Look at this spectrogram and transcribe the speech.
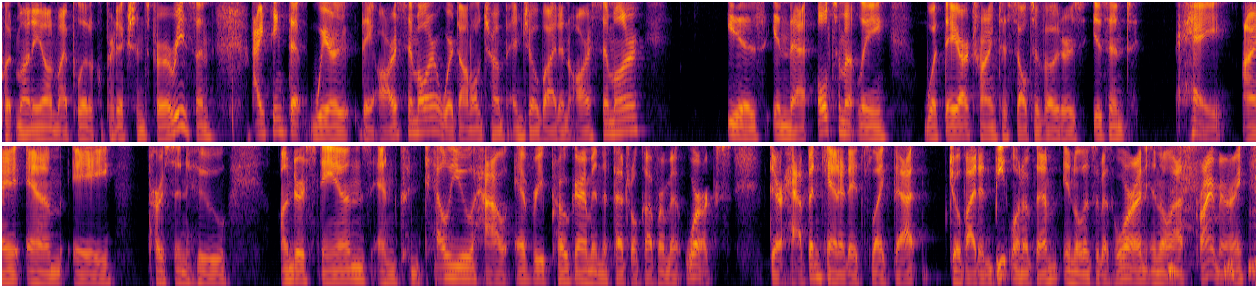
put money on my political predictions for a reason. I think that where they are similar, where Donald Trump and Joe Biden are similar, is in that ultimately what they are trying to sell to voters isn't, hey, I am a person who understands and can tell you how every program in the federal government works. There have been candidates like that. Joe Biden beat one of them in Elizabeth Warren in the last primary.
